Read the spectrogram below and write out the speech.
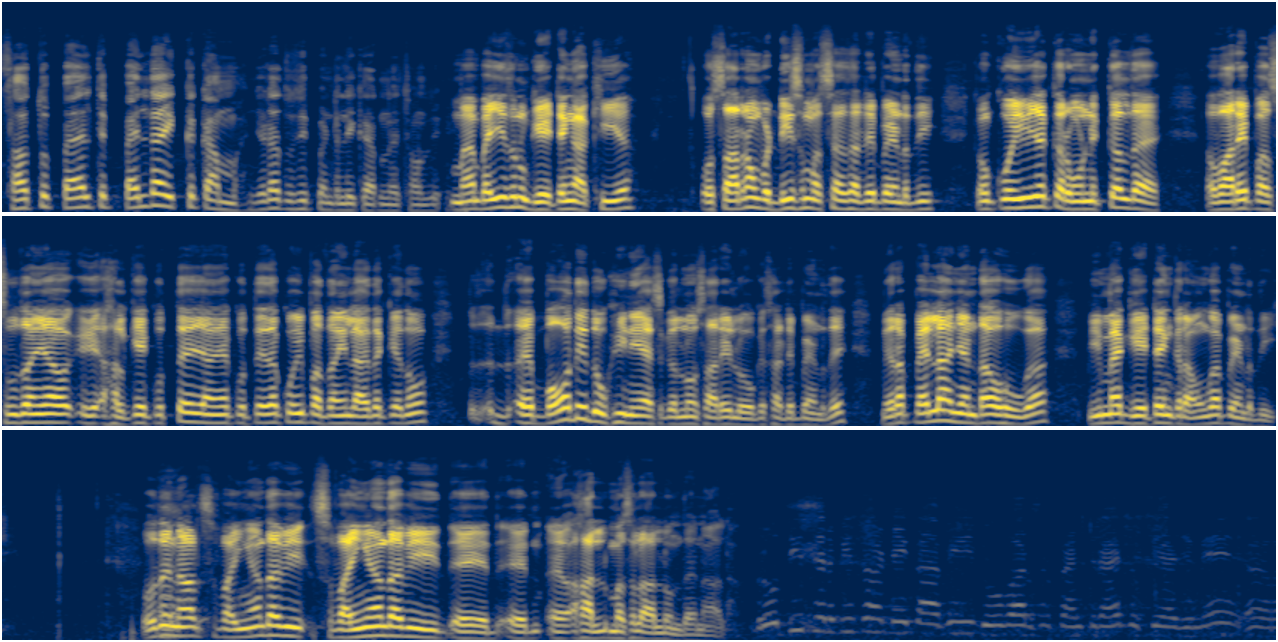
ਸਭ ਤੋਂ ਪਹਿਲ ਤੇ ਪਹਿਲਾ ਇੱਕ ਕੰਮ ਜਿਹੜਾ ਤੁਸੀਂ ਪਿੰਡ ਲਈ ਕਰਨਾ ਚਾਹੁੰਦੇ ਹੋ? ਮੈਂ ਬਾਈ ਜੀ ਤੁਹਾਨੂੰ ਗੇਟਿੰਗ ਆਖੀ ਆ। ਉਹ ਸਾਰਿਆਂ ਨਾਲੋਂ ਵੱਡੀ ਸਮੱਸਿਆ ਸਾਡੇ ਪਿੰਡ ਦੀ ਕਿਉਂ ਕੋਈ ਵੀ ਜੇ ਘਰੋਂ ਨਿਕਲਦਾ ਹੈ ਅਵਾਰੇ ਪਸ਼ੂ ਦਾ ਜਾਂ ਹਲਕੇ ਕੁੱਤੇ ਜਾਂ ਕੁੱਤੇ ਦਾ ਕੋਈ ਪਤਾ ਨਹੀਂ ਲੱਗਦਾ ਕਦੋਂ ਬਹੁਤ ਹੀ ਦੁਖੀ ਨੇ ਇਸ ਗੱਲੋਂ ਸਾਰੇ ਲੋਕ ਸਾਡੇ ਪਿੰਡ ਦੇ। ਮੇਰਾ ਪਹਿਲਾ ਏਜੰਡਾ ਹੋਊਗਾ ਵੀ ਮੈਂ ਗੇਟਿੰਗ ਕਰਾਊਂਗਾ ਪਿੰਡ ਦੀ। ਉਹਦੇ ਨਾਲ ਸਫਾਈਆਂ ਦਾ ਵੀ ਸਫਾਈਆਂ ਦਾ ਵੀ ਹੱਲ ਮਸਲਾ ਹੱਲ ਹੁੰਦਾ ਨਾਲ। ਵਿਰੋਧੀ ਧਿਰ ਵੀ ਤੁਹਾਡੇ ਕਾਫੀ ਦੋ ਵਾਰ ਸਰਪੰਚ ਰਹਿ ਚੁੱਕੇ ਆ ਜਿਵੇਂ ਅਹ,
